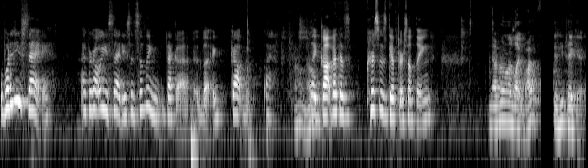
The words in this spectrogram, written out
what did you say? I forgot what you said. You said something Becca like got I don't know. like got Becca's Christmas gift or something. And everyone was like, why the f- did he take it?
